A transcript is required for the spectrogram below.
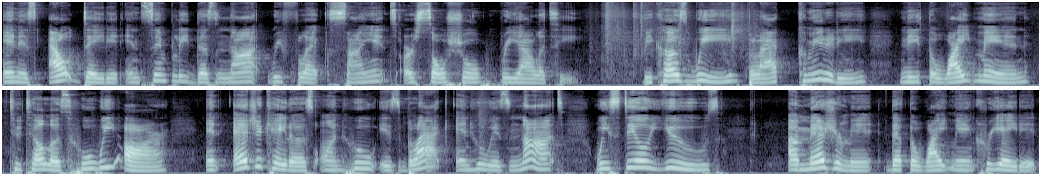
and is outdated and simply does not reflect science or social reality. Because we, black community, need the white man to tell us who we are and educate us on who is black and who is not, we still use a measurement that the white man created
